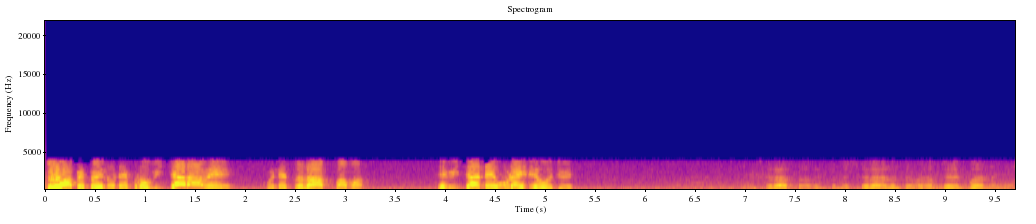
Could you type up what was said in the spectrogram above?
પેલું આપે કહ્યું ને પેલો વિચાર આવે કોઈને સલાહ આપવામાં. એ વિચાર ને ઉડાઈ દેવો જોઈએ. સલાહ તમે સલાહ નથી સમજણ નહીં.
